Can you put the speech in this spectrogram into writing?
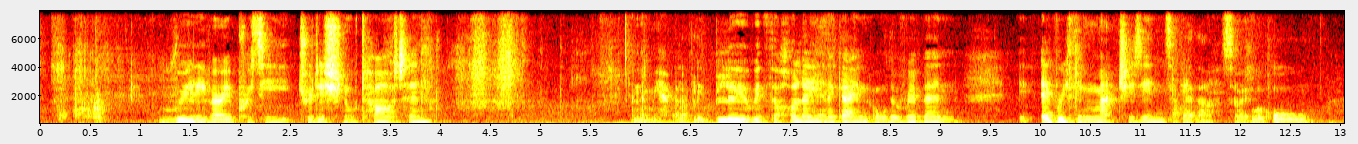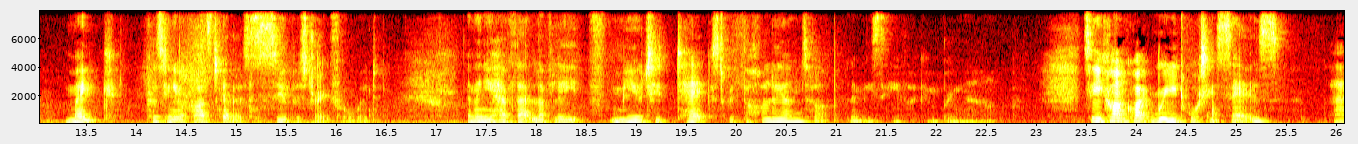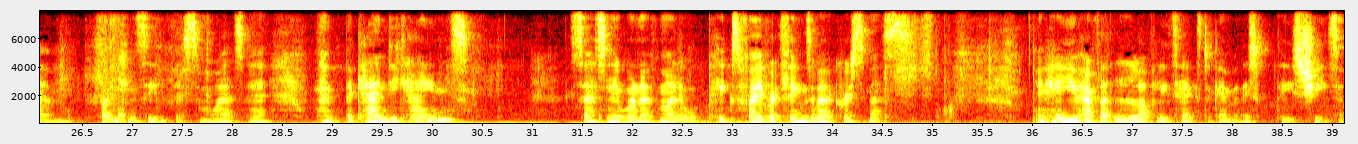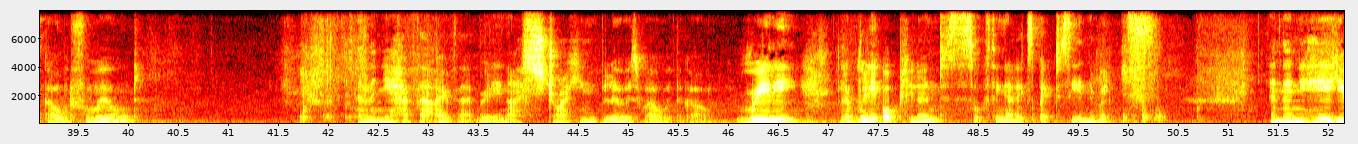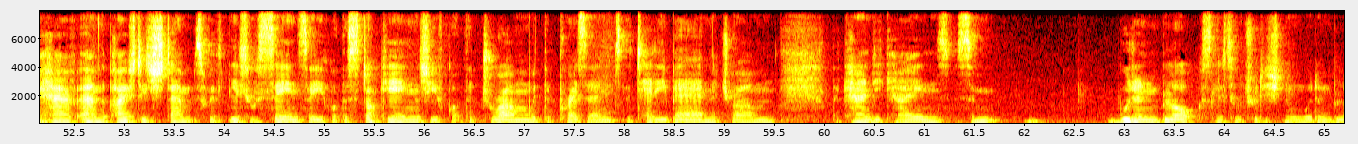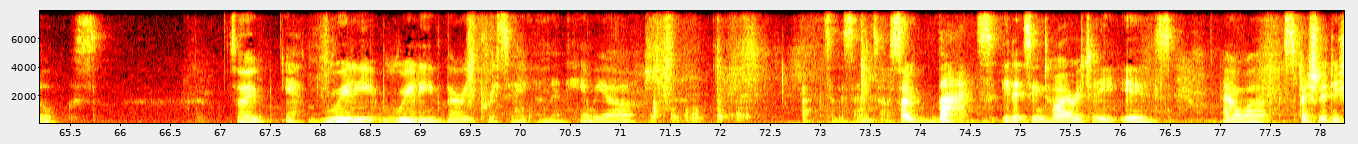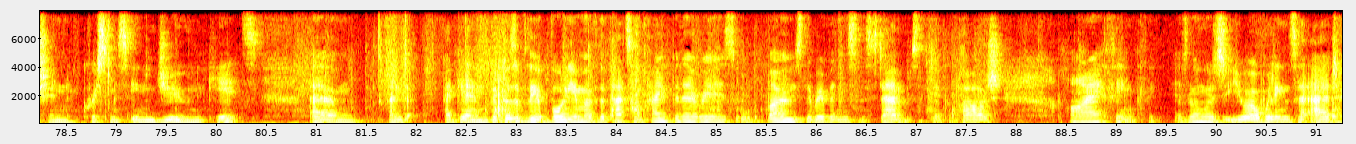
Really very pretty traditional tartan and then we have a lovely blue with the holly and again all the ribbon everything matches in together so it will all make putting your cards together super straightforward and then you have that lovely muted text with the holly on top let me see if I can bring that so you can't quite read what it says um, but you can see that there's some words there the candy canes certainly one of my little pig's favourite things about Christmas and here you have that lovely text again, but this, these sheets are gold foiled. And then you have that over that really nice striking blue as well with the gold. Really, really opulent, sort of thing I'd expect to see in the Ritz. And then here you have um, the postage stamps with little scenes. So you've got the stockings, you've got the drum with the presents, the teddy bear and the drum, the candy canes, some wooden blocks, little traditional wooden blocks. So yeah, really, really very pretty. And then here we are, back to the centre. So that in its entirety is our special edition Christmas in June kit. Um, and again, because of the volume of the pattern paper there is, all the bows, the ribbons, the stamps, the decoupage, I think as long as you are willing to add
